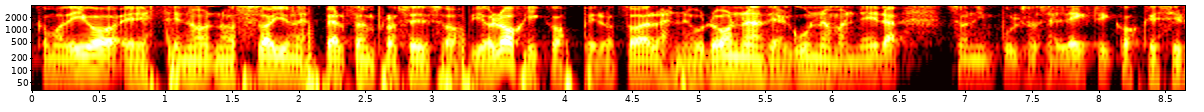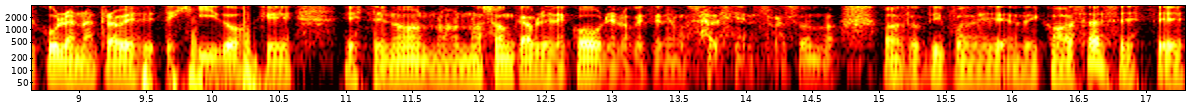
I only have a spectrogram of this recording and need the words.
como digo, este, no, no soy un experto en procesos biológicos, pero todas las neuronas de alguna manera son impulsos eléctricos que circulan a través de tejidos que este, no, no, no son cables de cobre lo que tenemos adentro, son otro tipo de, cosas. Este,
